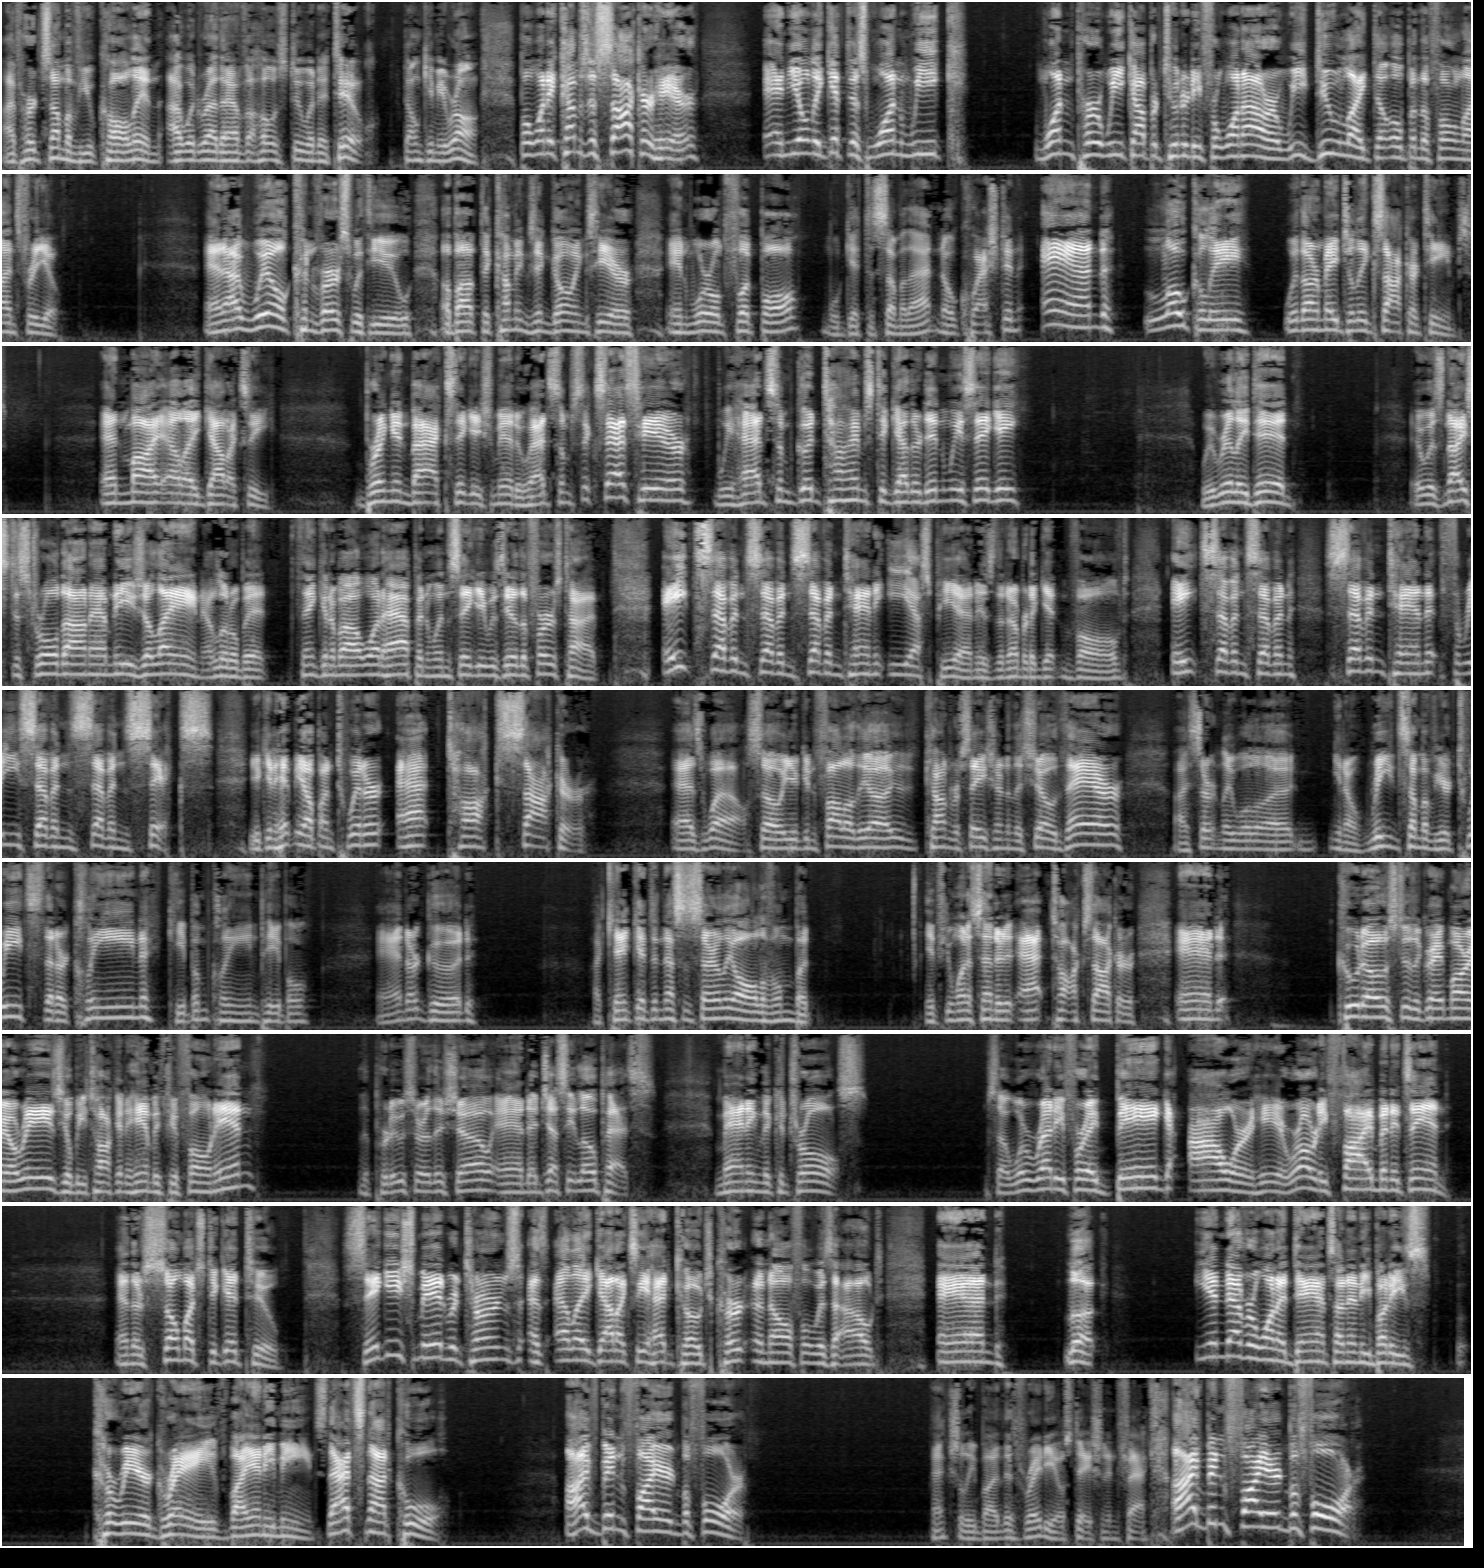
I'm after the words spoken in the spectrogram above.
I've heard some of you call in. I would rather have the host doing it too. Don't get me wrong. But when it comes to soccer here, and you only get this one week, one per week opportunity for one hour, we do like to open the phone lines for you. And I will converse with you about the comings and goings here in world football. We'll get to some of that, no question. And locally with our Major League Soccer teams and my LA Galaxy bringing back Sigi Schmid, who had some success here. We had some good times together, didn't we, Siggy? We really did. It was nice to stroll down amnesia lane a little bit, thinking about what happened when Siggy was here the first time. 877 710 ESPN is the number to get involved. 877 710 3776. You can hit me up on Twitter at Talk Soccer as well. So you can follow the uh, conversation in the show there. I certainly will, uh, you know, read some of your tweets that are clean. Keep them clean, people, and are good. I can't get to necessarily all of them, but if you want to send it at Talk Soccer. And kudos to the great Mario Rees. You'll be talking to him if you phone in, the producer of the show, and uh, Jesse Lopez manning the controls. So we're ready for a big hour here. We're already five minutes in, and there's so much to get to. Sigi Schmid returns as LA Galaxy head coach. Curt Onalfo is out. And look, you never want to dance on anybody's career grave by any means. That's not cool. I've been fired before. Actually, by this radio station, in fact. I've been fired before.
